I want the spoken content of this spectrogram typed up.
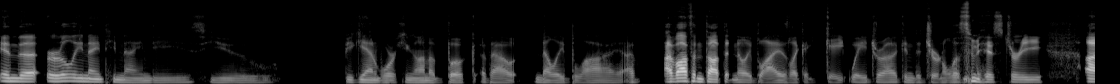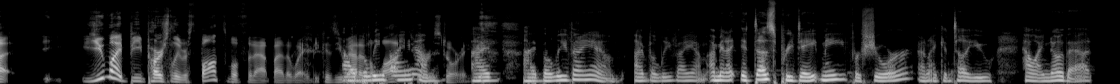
in the early 1990s, you began working on a book about Nellie Bly. I've I've often thought that Nellie Bly is like a gateway drug into journalism history. Uh, you might be partially responsible for that, by the way, because you I added a believe lot I to her am. story. I I believe I am. I believe I am. I mean, it does predate me for sure, and I can tell you how I know that.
